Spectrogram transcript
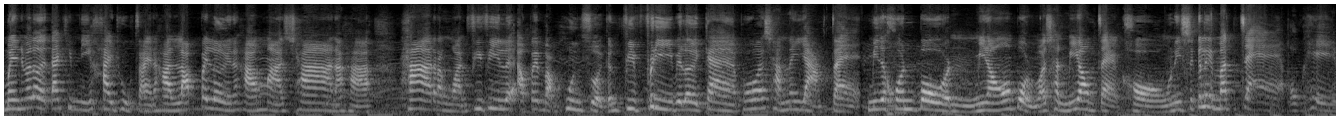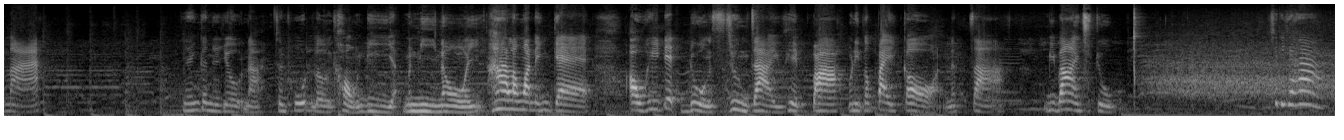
เมนมาเลยใต้คลิปนี้ใครถูกใจนะคะ รับไปเลยนะคะ มาชานะคะ 5 รางวัลฟรีๆเลยเอาไปแบบหุ่นสวยกันฟรีๆไปเลยแก เพราะว่าฉันน่ะอยากแจก มีแต่คนบ่น มีน้องมาบ่นว่าฉันไม่ยอมแจกของวันนี้ฉันก็เลยมาแจกโอเคมาเล่นกันเยอะๆนะฉันพูดเลยของดีอะมันมีน้อย5รางวัลเองแก เอาให้เด็ดดวงจึงใจโอเคปะวันนี้ต้องไปก่อนนะจ๊ะ บ๊ายบายจุ๊บสวัสดีค่ะ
